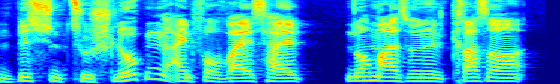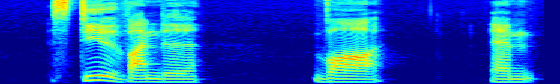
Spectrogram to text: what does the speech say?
ein bisschen zu schlucken, einfach weil es halt nochmal so ein krasser Stilwandel war, ähm,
